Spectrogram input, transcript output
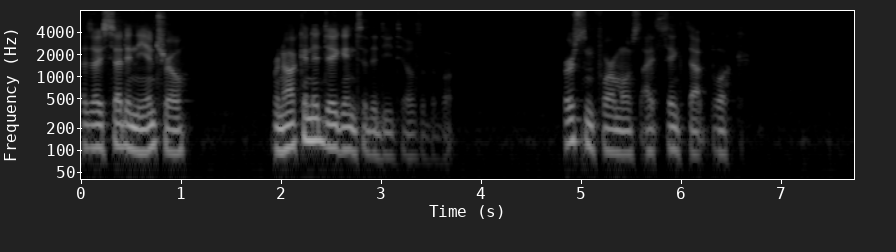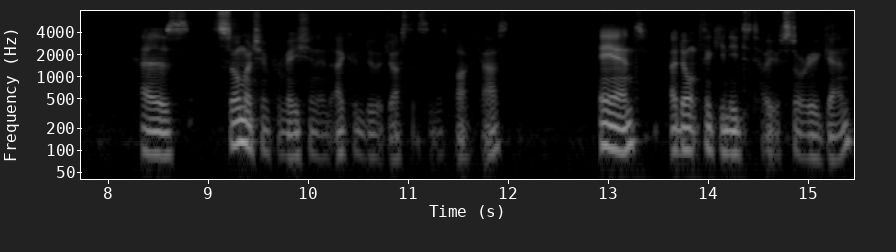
As I said in the intro, we're not going to dig into the details of the book. First and foremost, I think that book has so much information and I couldn't do it justice in this podcast. And I don't think you need to tell your story again.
